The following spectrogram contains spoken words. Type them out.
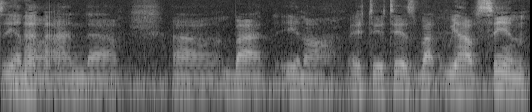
this, you know, and uh, Uh, but you know, it, it is. But we have seen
